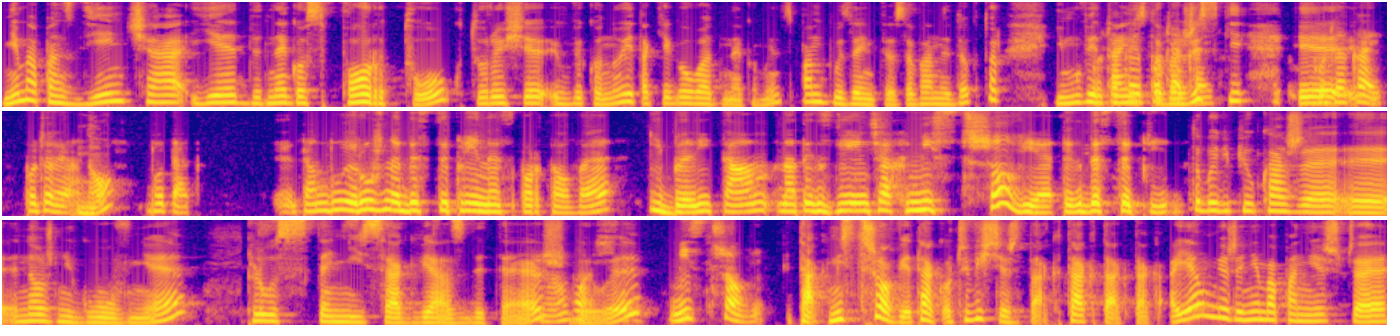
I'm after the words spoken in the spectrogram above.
nie ma pan zdjęcia jednego sportu, który się wykonuje takiego ładnego. Więc pan był zainteresowany doktor i mówię, poczekaj, taniec towarzyski. E, poczekaj, poczekaj, no? bo tak, tam były różne dyscypliny sportowe i byli tam na tych zdjęciach mistrzowie tych dyscyplin. To byli piłkarze y, nożni głównie, plus tenisa gwiazdy też no były. Mistrzowie. Tak, mistrzowie, tak, oczywiście, że tak, tak, tak, tak. A ja mówię, że nie ma pan jeszcze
